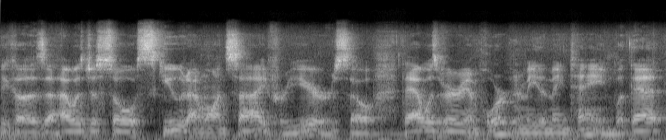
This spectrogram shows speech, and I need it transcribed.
because I was just so skewed on one side for years. So that was very important to me to maintain. But that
